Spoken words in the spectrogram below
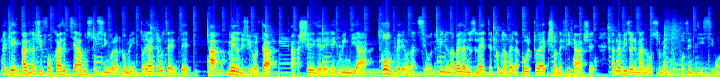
perché almeno ci focalizziamo su un singolo argomento e anche l'utente ha meno difficoltà a scegliere e quindi a compiere un'azione. Quindi una bella newsletter con una bella call to action efficace, a mio avviso rimane uno strumento potentissimo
